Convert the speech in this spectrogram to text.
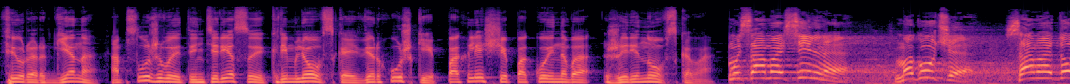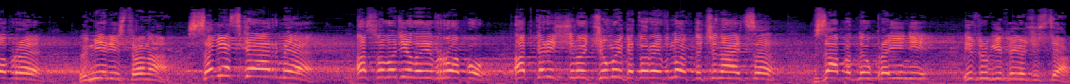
фюрер Гена обслуживает интересы кремлевской верхушки похлеще покойного Жириновского. Мы самая сильная, могучая, самая добрая в мире страна. Советская армия освободила Европу от коричневой чумы, которая вновь начинается в Западной Украине и в других ее частях.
